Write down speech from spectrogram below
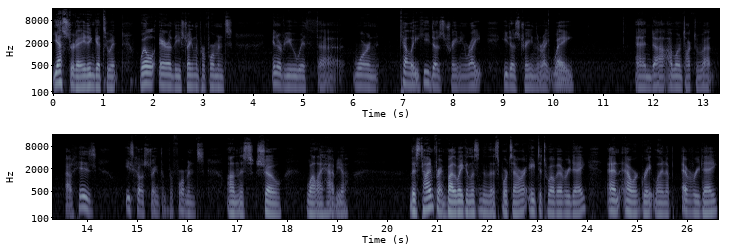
yesterday, didn't get to it, We'll air the Strength and Performance interview with uh, Warren Kelly. He does trading right, he does trading the right way. And uh, I want to talk to him about, about his East Coast Strength and Performance on this show while I have you. This time frame, by the way, you can listen to the Sports Hour 8 to 12 every day and our great lineup every day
